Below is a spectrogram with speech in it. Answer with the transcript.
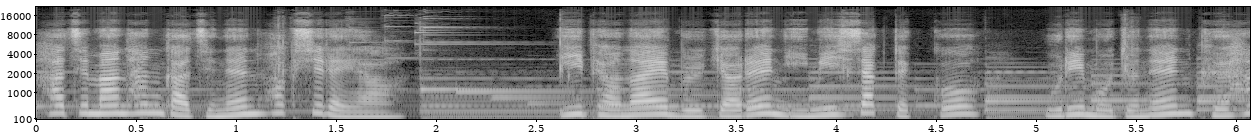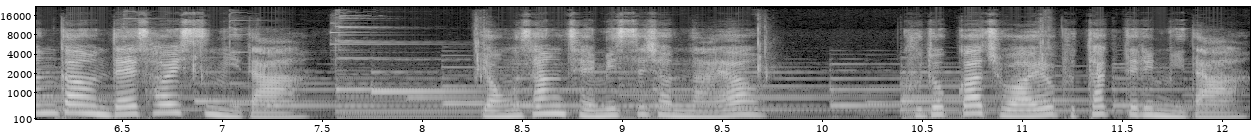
하지만 한 가지는 확실해요. 이 변화의 물결은 이미 시작됐고 우리 모두는 그 한가운데 서 있습니다. 영상 재밌으셨나요? 구독과 좋아요 부탁드립니다.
